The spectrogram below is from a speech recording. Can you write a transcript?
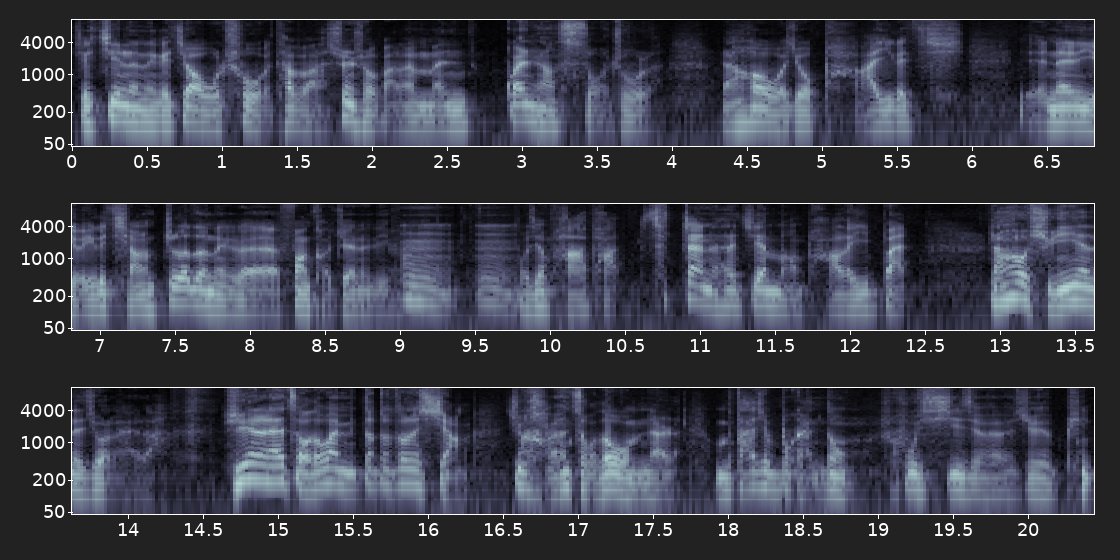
就进了那个教务处，他把顺手把那门关上锁住了，然后我就爬一个那里有一个墙遮的那个放考卷的地方，嗯嗯，我就爬爬站在他肩膀爬了一半，然后巡夜的就来了。巡夜来走到外面，哒哒哒的响，就好像走到我们那儿了。我们大家就不敢动，呼吸就就拼，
